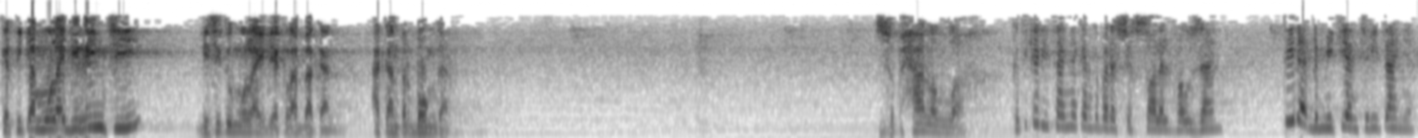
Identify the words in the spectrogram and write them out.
Ketika mulai dirinci, di situ mulai dia kelabakan, akan terbongkar. Subhanallah. Ketika ditanyakan kepada Syekh Saleh Fauzan, tidak demikian ceritanya.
